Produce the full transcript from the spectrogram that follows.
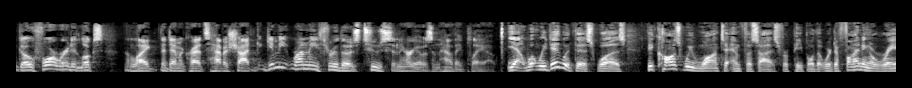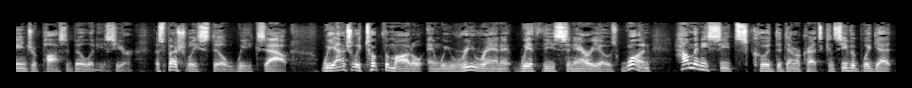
go forward, it looks like the Democrats have a shot. Give me, run me through those two scenarios and how they play out. Yeah, what we did with this was because we want to emphasize for people that we're defining a range of possibilities here, especially still weeks out. We actually took the model and we reran it with these scenarios. One, how many seats could the Democrats conceivably get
